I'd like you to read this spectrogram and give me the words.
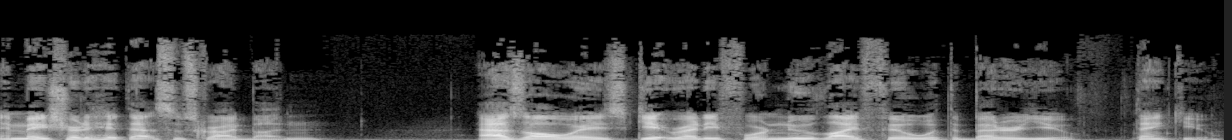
And make sure to hit that subscribe button. As always, get ready for a new life filled with the better you. Thank you.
